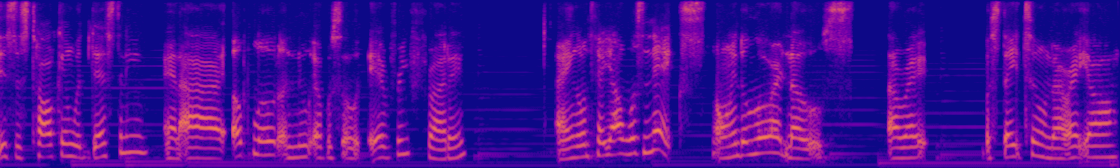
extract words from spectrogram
this is Talking with Destiny, and I upload a new episode every Friday. I ain't gonna tell y'all what's next. Only the Lord knows. All right. But stay tuned, all right, y'all.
